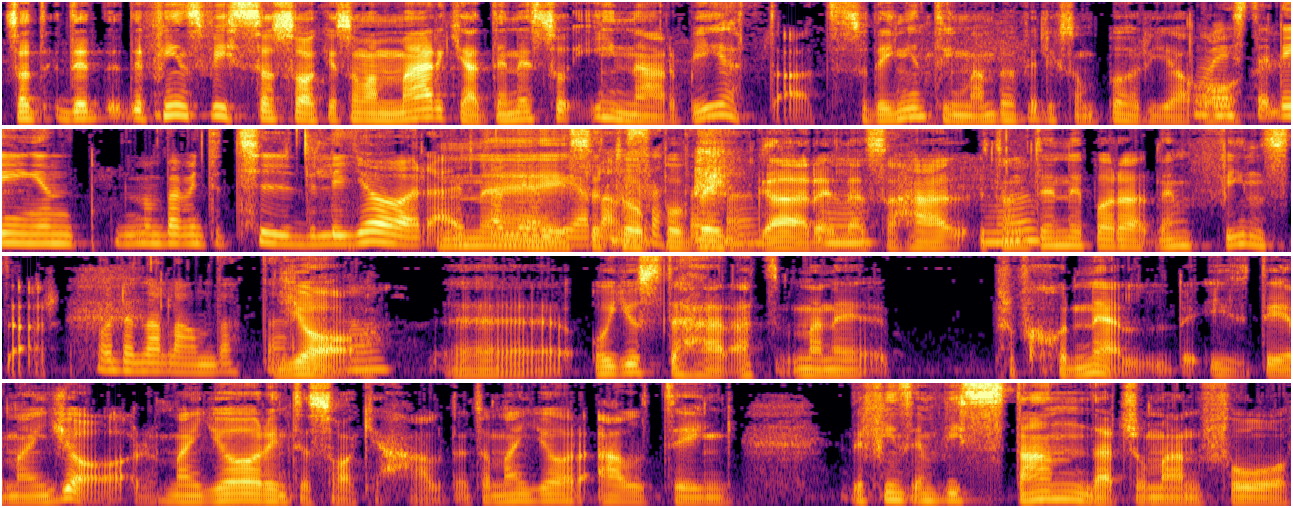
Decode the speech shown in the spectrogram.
Så att det, det finns vissa saker som man märker att den är så inarbetad. Så det är ingenting man behöver liksom börja Ja, och just det, det är ingen, man behöver inte tydliggöra. Nej, sätta upp på väggar eller så här. Utan den är bara, den finns där. Och den har landat där. Ja. Eh, och just det här att man är professionell i det man gör. Man gör inte saker halvt, utan man gör allting. Det finns en viss standard som man får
